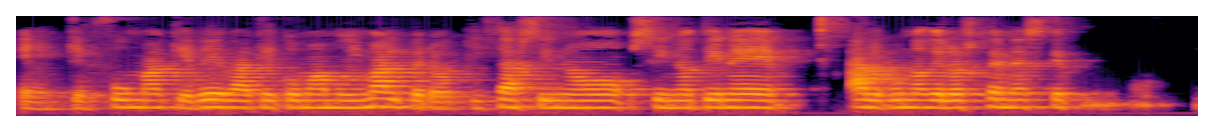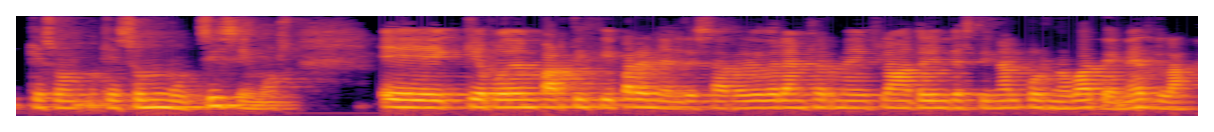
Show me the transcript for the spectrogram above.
eh, que fuma, que beba, que coma muy mal, pero quizás si no, si no tiene alguno de los genes que, son, que son muchísimos, eh, que pueden participar en el desarrollo de la enfermedad inflamatoria intestinal, pues no va a tenerla.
